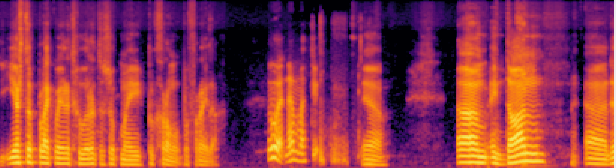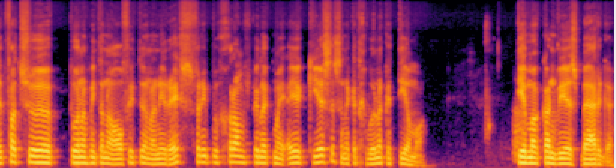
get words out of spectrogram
die eerste plek waar jy dit gehoor het is op my program op 'n Vrydag. O, nou maar toe. Ja. Ehm um, en dan uh dit vat so 20 minute en 'n halfuur toe en dan die res van die program speel ek my eie keuses en ek het gewoonlik 'n tema. Tema kan wees berge.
